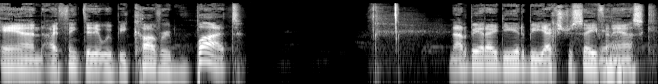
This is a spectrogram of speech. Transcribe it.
and I think that it would be covered, but not a bad idea to be extra safe and ask.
